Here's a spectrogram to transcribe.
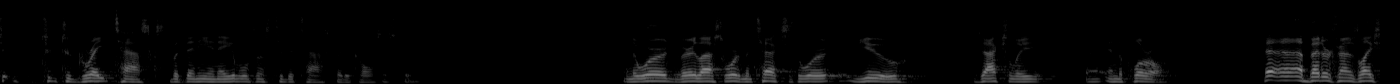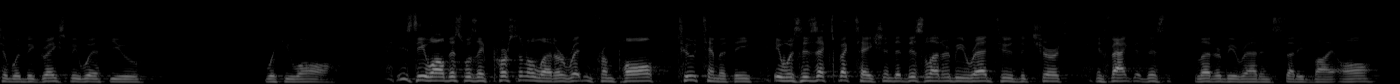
to, to, to great tasks, but then He enables us to the task that He calls us to. And the word, the very last word in the text is the word you, is actually uh, in the plural. A better translation would be grace be with you, with you all. You see, while this was a personal letter written from Paul to Timothy, it was his expectation that this letter be read to the church. In fact, that this letter be read and studied by all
